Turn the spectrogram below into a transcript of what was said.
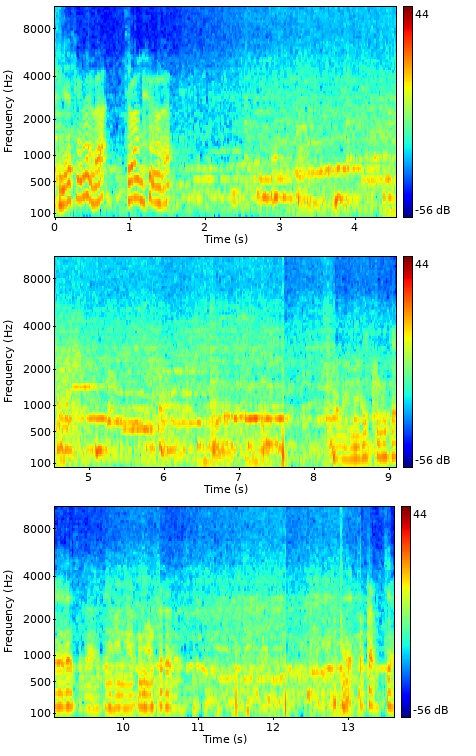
Iya sini lah, sana lah. Assalamualaikum guys, bagaimana aku ngobrol? Kayak pekerja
